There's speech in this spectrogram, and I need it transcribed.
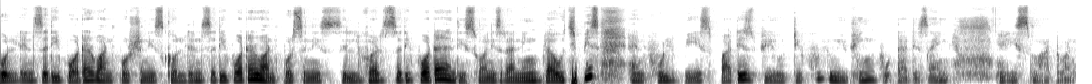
Golden zari border one portion is golden zari border one portion is silver zari border and this one is running blouse piece. And full base part is beautiful weaving buta design. Very smart one.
